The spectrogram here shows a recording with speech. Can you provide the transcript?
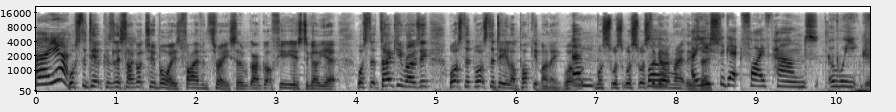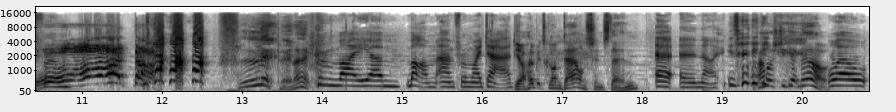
Uh, yeah. What's the deal? Because listen, I've got two boys, five and three, so I've got a few years to go yet. What's the? Thank you, Rosie. What's the What's the deal on pocket money? What, Um, what's what's what's, what's well, the going rate these I days? I used to get five pounds a week What? Flipping heck. from, from my um, mum and from my dad. Yeah, I hope it's gone down since then. Uh, uh, no. How much do you get now? Well,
